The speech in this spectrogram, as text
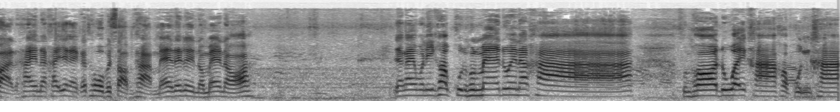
วัสดิ์ให้นะคะ ยังไงก็โทรไปสอบถามแม่ได้เลยเนาะแม่เนาะ ยังไงวันนี้ขอบคุณคุณแม่ด้วยนะคะ คุณพ่อด้วยค่ะ ขอบคุณค่ะ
